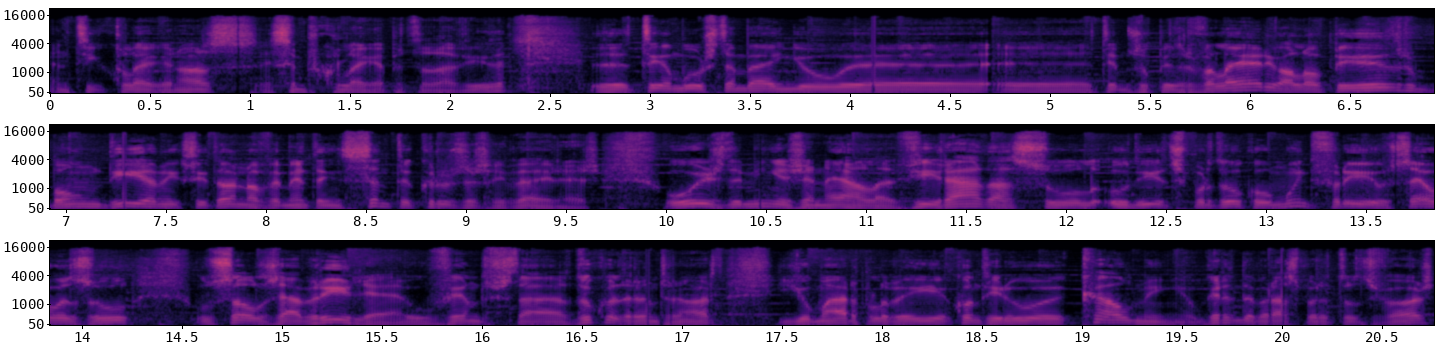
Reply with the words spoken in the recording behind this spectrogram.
antigo colega nosso, é sempre colega para toda a vida. Uh, temos também o, uh, uh, temos o Pedro Valério, alô Pedro, bom dia, amigo Citano, novamente em Santa Cruz das Ribeiras. Hoje, da minha janela, virada a sul, o dia despertou com muito frio, céu azul, o sol já brilha, o vento está do quadrante norte e o mar pela Bahia continua calminho. Um grande abraço para todos vós,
